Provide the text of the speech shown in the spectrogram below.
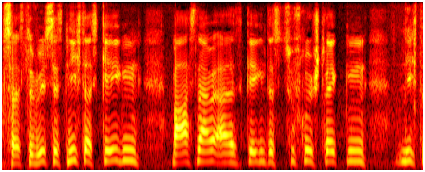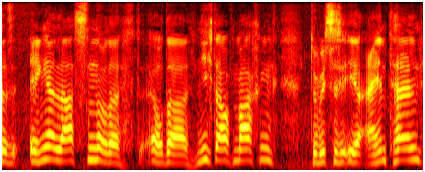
Das heißt, du willst jetzt nicht als Gegenmaßnahme, als gegen das zu früh strecken, nicht das enger lassen oder, oder nicht aufmachen. Du willst es eher einteilen.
